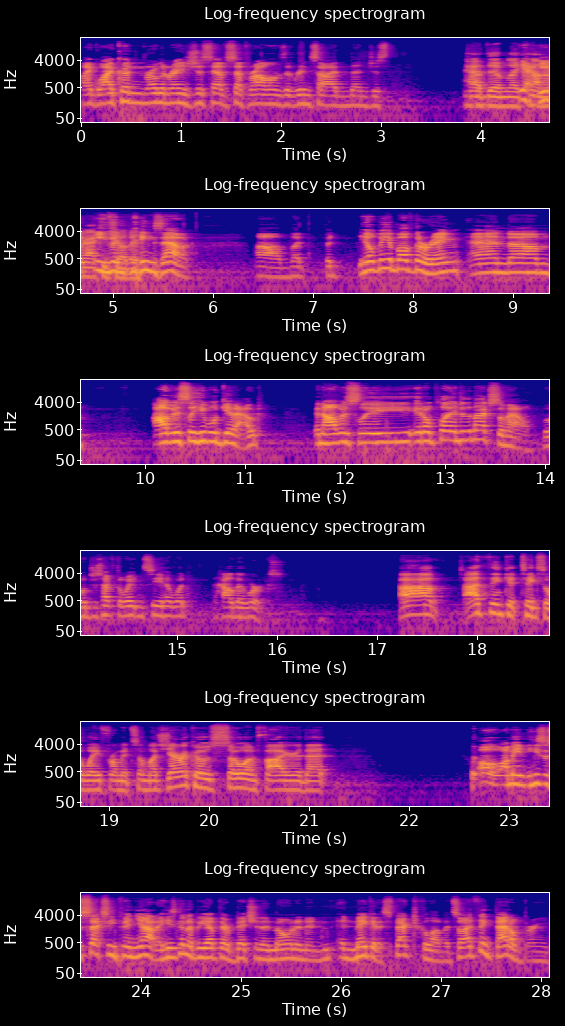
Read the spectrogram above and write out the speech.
Like, why couldn't Roman Reigns just have Seth Rollins at ringside and then just Have them like yeah, counteract each even other. things out? Uh, but but he'll be above the ring, and um, obviously he will get out, and obviously it'll play into the match somehow. We'll just have to wait and see how what how that works. Uh, I think it takes away from it so much. Jericho's so on fire that Oh, I mean, he's a sexy pinata. He's going to be up there bitching and moaning and, and making a spectacle of it. So I think that'll bring.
